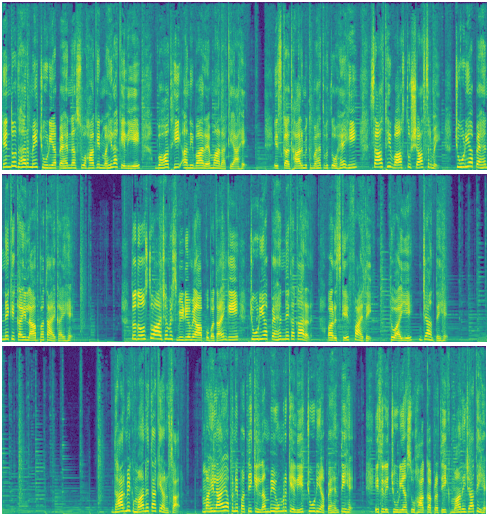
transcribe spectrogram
हिंदू धर्म में चूड़ियाँ पहनना सुहागिन महिला के लिए बहुत ही अनिवार्य माना गया है। इसका धार्मिक महत्व तो है ही, साथ ही वास्तु शास्त्र में चूड़ियाँ पहनने के कई लाभ बताए गए हैं। तो दोस्तों, आज हम इस वीडियो में आपको बताएँगे चूड़ियाँ पहनने का कारण और इसके फ़ायदे। तो आइए जानते हैं। धार्मिक मान्यता के अनुसार महिलाएँ अपने पति की लंबी उम्र के लिए चूड़ियाँ पहनती हैं, इसलिए चूड़ियाँ सुहाग का प्रतीक मानी जाती है।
